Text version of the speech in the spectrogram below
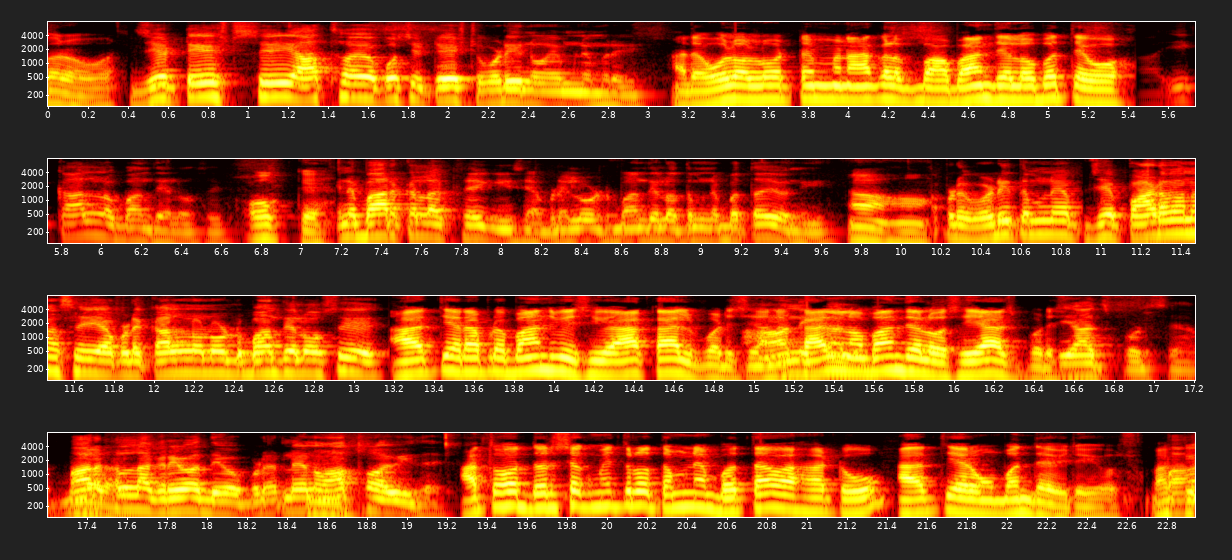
બરોબર. જે ટેસ્ટ છે એ આથો આવ્યો પછી ટેસ્ટ વડીનો એમને એમ રહે. અરે ઓલો લોટ મને આગળ બાંધેલો બતાવ્યો. એ કાલનો બાંધેલો છે. ઓકે. એને બાર કલાક થઈ ગઈ છે આપણે લોટ બાંધેલો તમને બતાવ્યો નહીં. આપણે વળી તમને જે પાડવાના છે આપણે કાલનો લોટ બાંધેલો છે. અત્યારે આપણે બાંધવી છીએ આ કાલ પડશે. અને કાલનો બાંધેલો છે આજ પડશે. એ પડશે. બાર કલાક રહેવા દેવો પડે એટલે એનો હાથો આવી જાય. આ તો દર્શક મિત્રો તમને બતાવવા હાટો અત્યારે હું બંધાવી રહ્યો છું. બાકી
